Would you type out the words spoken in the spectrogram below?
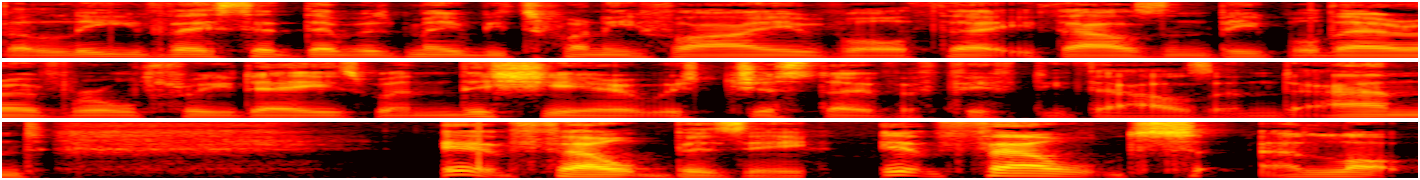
believe they said there was maybe 25 or 30,000 people there over all three days, when this year it was just over 50,000. And it felt busy. It felt a lot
